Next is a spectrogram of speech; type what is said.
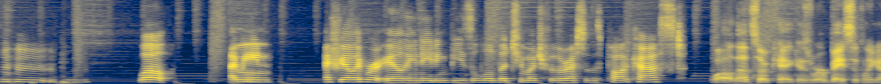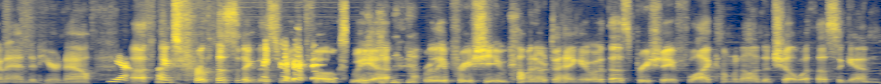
hmm hmm Well, I mean, I feel like we're alienating bees a little bit too much for the rest of this podcast. Well, that's okay because we're basically going to end it here now. Yeah. Uh, thanks for listening this week, folks. We uh, really appreciate you coming out to hang out with us. Appreciate Fly coming on to chill with us again.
